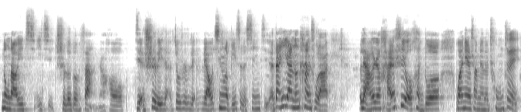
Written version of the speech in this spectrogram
弄到一起，一起吃了顿饭，然后解释了一下，就是聊聊清了彼此的心结，但依然能看出来。两个人还是有很多观念上面的冲突。对，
